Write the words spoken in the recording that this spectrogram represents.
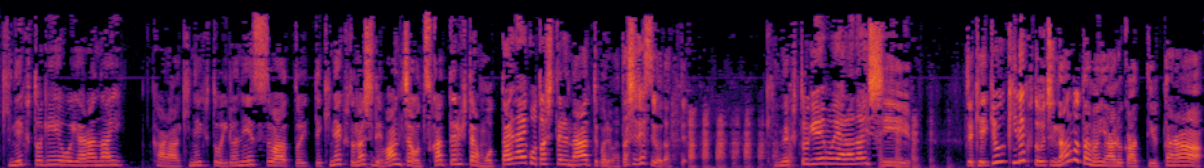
キネクトゲーをやらないから、キネクトいらねえっすわ、と言って、キネクトなしでワンちゃんを使ってる人はもったいないことしてるなって、これ私ですよ、だって。キネクトゲーもやらないし、じゃあ結局キネクトうち何のためにあるかって言ったら、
